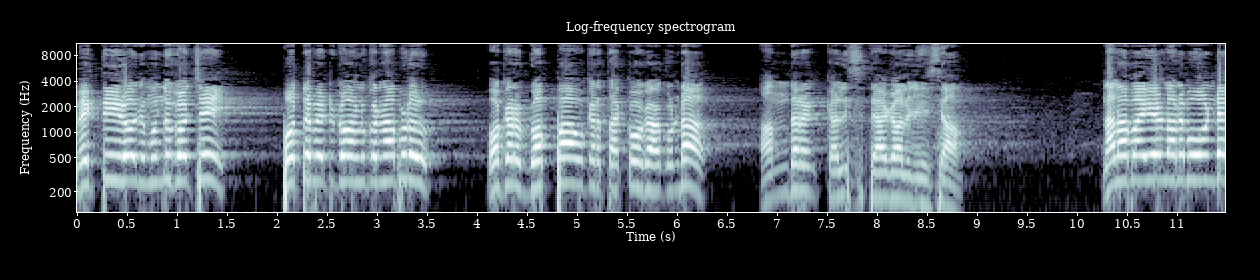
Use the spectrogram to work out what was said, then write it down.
వ్యక్తి ఈరోజు ముందుకొచ్చి పొత్తు పెట్టుకోవాలనుకున్నప్పుడు ఒకరు గొప్ప ఒకరు తక్కువ కాకుండా అందరం కలిసి త్యాగాలు చేశాం. నలభై ఏళ్ళ అనుభవం ఉండే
